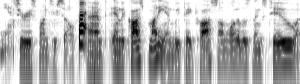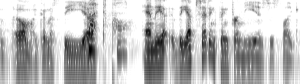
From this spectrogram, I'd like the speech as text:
yeah, serious ones yourself, But- and and it cost money, and we paid costs on a lot of those things too. And oh my goodness, the uh, but Paul, and the the upsetting thing for me is just like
